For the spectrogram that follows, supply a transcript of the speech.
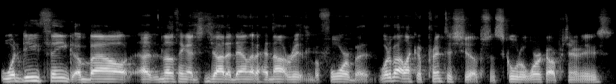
what do you think about uh, another thing I just jotted down that I had not written before? But what about like apprenticeships and school to work opportunities?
